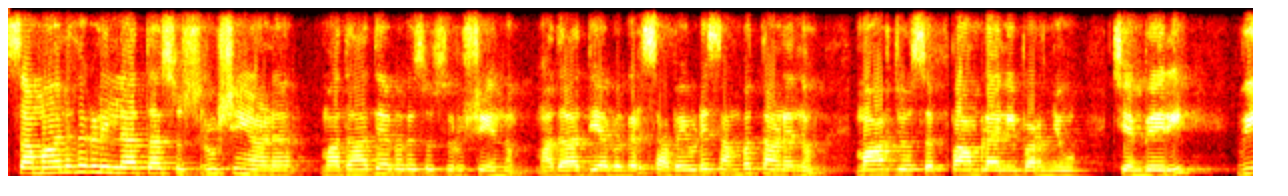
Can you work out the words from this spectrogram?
സമാനതകളില്ലാത്ത ശുശ്രൂഷയാണ് മതാധ്യാപക ശുശ്രൂഷയെന്നും മതാധ്യാപകർ സഭയുടെ സമ്പത്താണെന്നും മാർ ജോസഫ് പാംബ്ലാനി പറഞ്ഞു. ചെമ്പേരി വി.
